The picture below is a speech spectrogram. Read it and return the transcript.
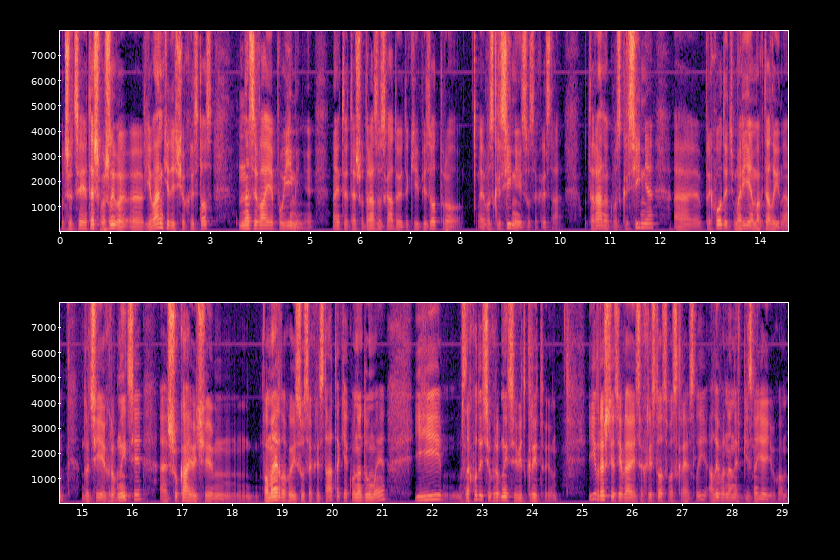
Отже, це теж важливо е, в Євангелії, що Христос називає по імені. Знаєте, теж одразу згадую такий епізод про е, Воскресіння Ісуса Христа. От ранок Воскресіння е, приходить Марія Магдалина до цієї гробниці, е, шукаючи померлого Ісуса Христа, так як вона думає, і знаходить цю гробницю відкритою. І врешті з'являється Христос Воскреслий, але вона не впізнає його.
